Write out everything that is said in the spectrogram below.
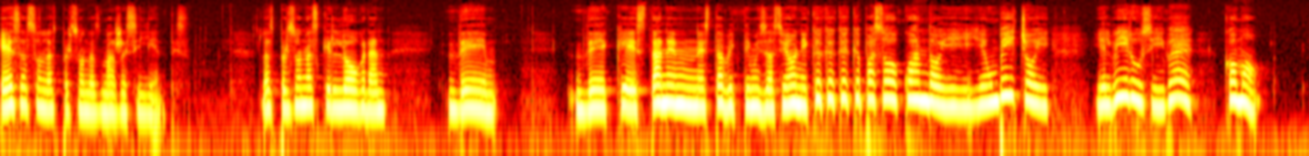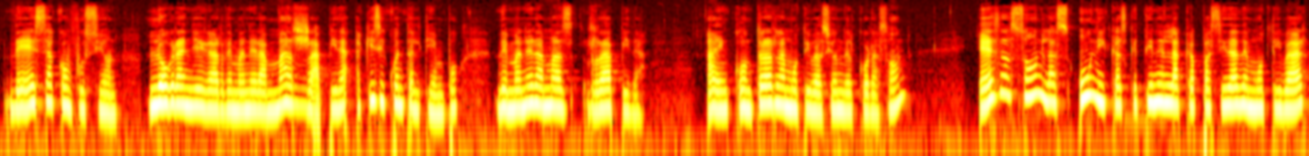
esas son las personas más resilientes. Las personas que logran de, de que están en esta victimización y qué, qué, qué, qué pasó, cuándo, y, y un bicho, y, y el virus, y ve, ¿cómo? De esa confusión logran llegar de manera más rápida, aquí sí cuenta el tiempo, de manera más rápida a encontrar la motivación del corazón, esas son las únicas que tienen la capacidad de motivar,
